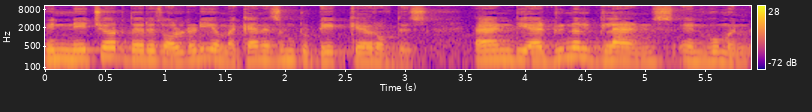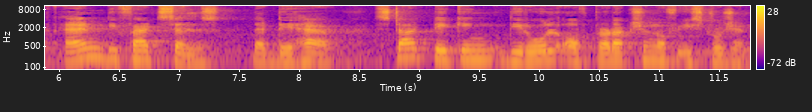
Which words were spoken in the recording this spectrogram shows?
In nature, there is already a mechanism to take care of this, and the adrenal glands in women and the fat cells that they have start taking the role of production of estrogen.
